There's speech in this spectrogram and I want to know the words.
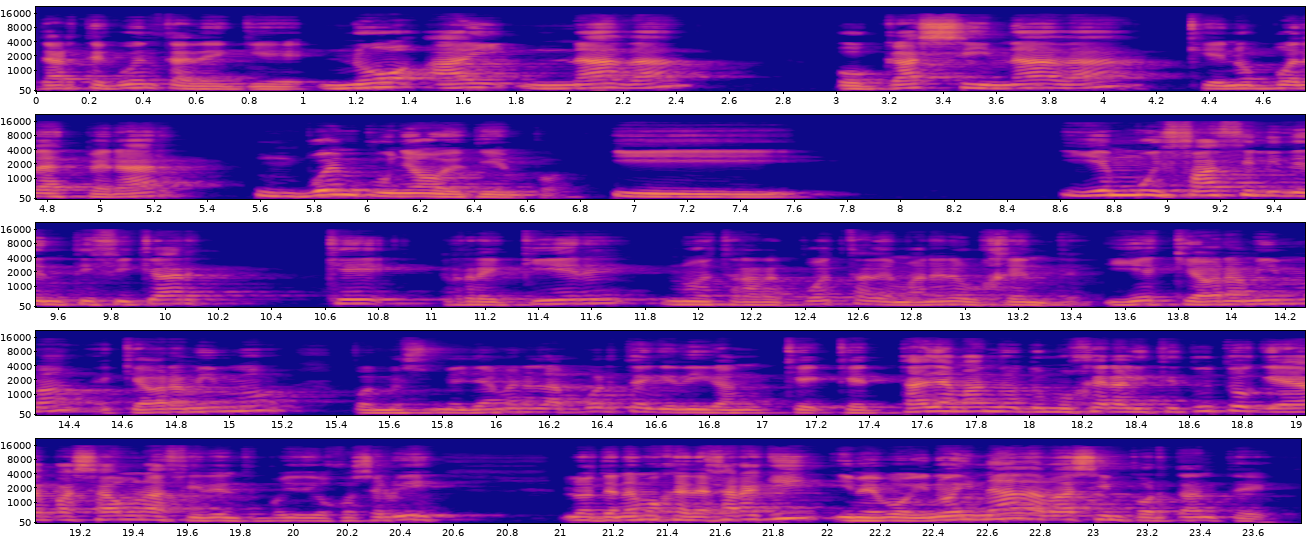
darte cuenta de que no hay nada o casi nada que no pueda esperar un buen puñado de tiempo. Y, y es muy fácil identificar qué requiere nuestra respuesta de manera urgente. Y es que ahora mismo, es que ahora mismo, pues me, llamen a la puerta y que digan que, está llamando tu mujer al instituto que ha pasado un accidente. Pues yo digo, José Luis, lo tenemos que dejar aquí y me voy. No hay nada más importante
